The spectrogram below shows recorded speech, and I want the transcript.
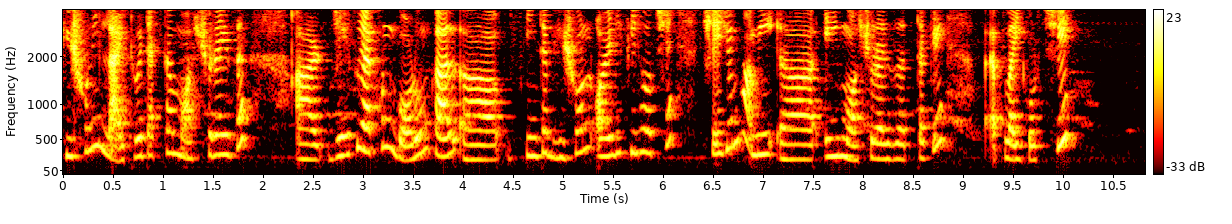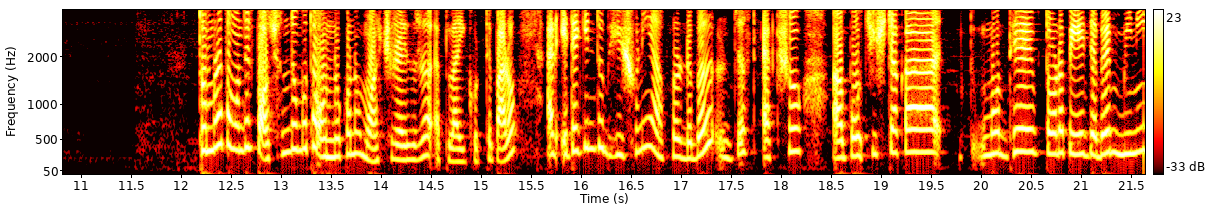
ভীষণই লাইট ওয়েট একটা ময়শ্চারাইজার আর যেহেতু এখন গরমকাল স্কিনটা ভীষণ অয়েলি ফিল হচ্ছে, সেই জন্য আমি এই ময়শ্চারাইজারটাকে অ্যাপ্লাই করছি। তোমরা তোমাদের পছন্দ মতো অন্য কোনো ময়শ্চারাইজারও অ্যাপ্লাই করতে পারো। আর এটা কিন্তু ভীষণই অ্যাফোর্ডেবল জাস্ট একশো পঁচিশ টাকা মধ্যে তোমরা পেয়ে যাবে। মিনি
